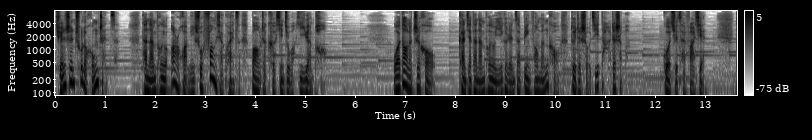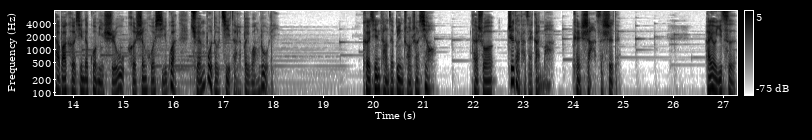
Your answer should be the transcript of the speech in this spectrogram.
全身出了红疹子。她男朋友二话没说，放下筷子，抱着可心就往医院跑。我到了之后，看见她男朋友一个人在病房门口对着手机打着什么，过去才发现。他把可心的过敏食物和生活习惯全部都记在了备忘录里。可心躺在病床上笑，他说：“知道他在干嘛，跟傻子似的。”还有一次，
